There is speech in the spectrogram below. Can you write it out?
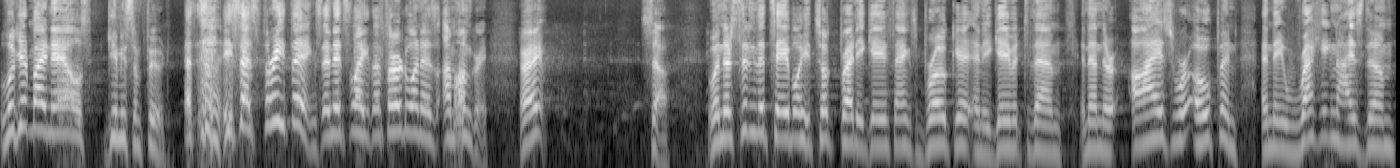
Look at my nails. Give me some food. he says three things. And it's like the third one is, I'm hungry. All right. So when they're sitting at the table, he took bread, he gave thanks, broke it, and he gave it to them. And then their eyes were opened and they recognized him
